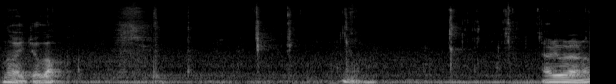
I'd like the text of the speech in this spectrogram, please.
ഒന്ന് കഴിച്ചു നോക്കാം. അടിപൊളിയാണ്.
